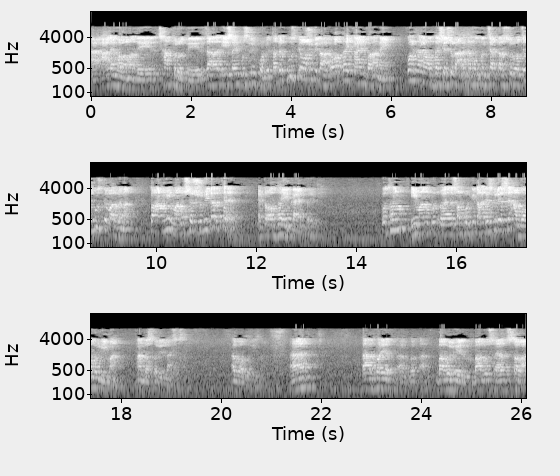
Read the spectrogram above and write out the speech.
আলেম আলামাদের, ছাত্রদের, যারা এই সাহি মুসলিম পড়বে, তাদের বুঝতে অসুবিধা হবে, অধ্যায় কায়েম করা নেই। কোনখানে অধ্যায় শেষ হলো, আরেকটা নতুন চ্যাপ্টার শুরু হচ্ছে, বুঝতে পারবে না। তো আমি মানুষের সুবিধার্থে একটা অধ্যায় কায়েম করে দিই। প্রথম ইমান সম্পর্কিত হাদিসগুলি এসছে আবু আবুল ইমান আন্দাসল্লাহ আবু আবুল ইমান তারপরে বাবুল বাবু সলা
